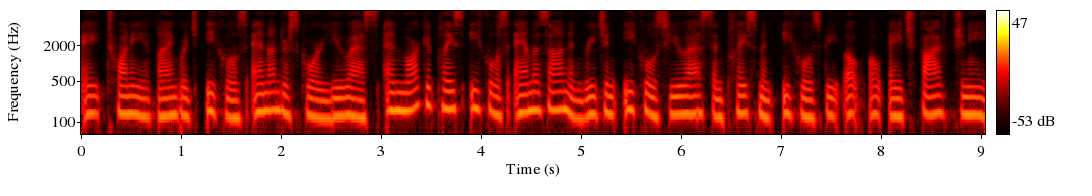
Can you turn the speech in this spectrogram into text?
0820 language equals N underscore US and marketplace equals Amazon and region equals US and placement equals BOOH5 Genie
